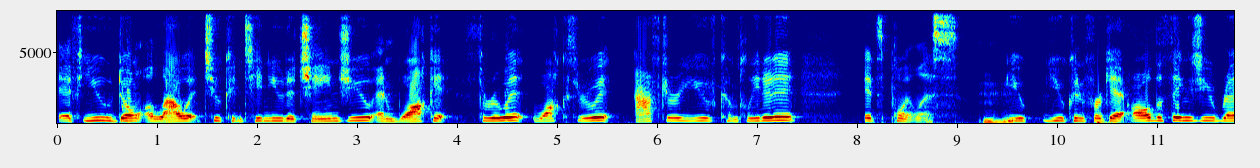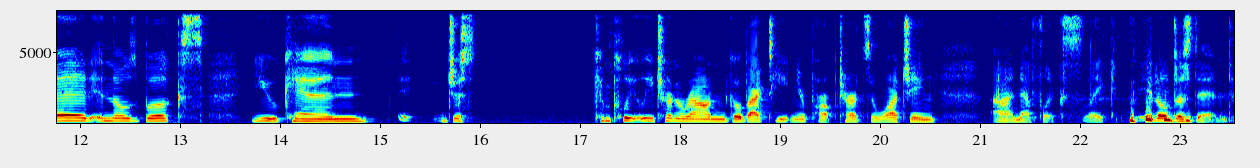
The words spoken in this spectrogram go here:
if you don't allow it to continue to change you and walk it through it, walk through it after you've completed it, it's pointless. You you can forget all the things you read in those books. You can eh, just completely turn around and go back to eating your pop tarts and watching uh, Netflix. Like it'll just end.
